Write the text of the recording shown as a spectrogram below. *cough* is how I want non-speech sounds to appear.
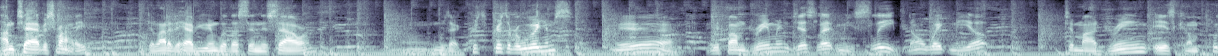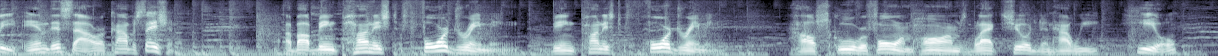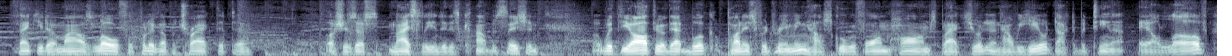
I'm Tavis Smiley. Delighted to have you in with us in this hour. Um, who's that? Chris, Christopher Williams? Yeah. If I'm dreaming, just let me sleep. Don't wake me up till my dream is complete. In this hour, a conversation about being punished for dreaming. Being punished for dreaming. How school reform harms black children and how we heal. Thank you to Miles Lowe for putting up a track that uh, ushers us nicely into this *laughs* conversation uh, with the author of that book, Punished for Dreaming How School Reform Harms Black Children and How We Heal, Dr. Bettina L. Love.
